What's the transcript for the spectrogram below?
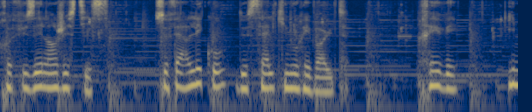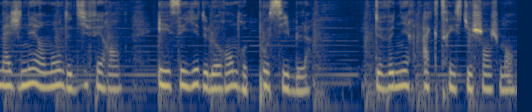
refuser l'injustice, se faire l'écho de celle qui nous révolte. Rêver, imaginer un monde différent et essayer de le rendre possible. Devenir actrice du changement.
